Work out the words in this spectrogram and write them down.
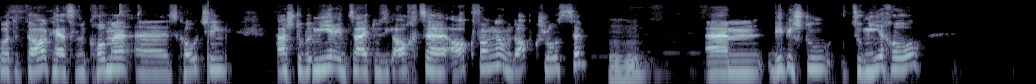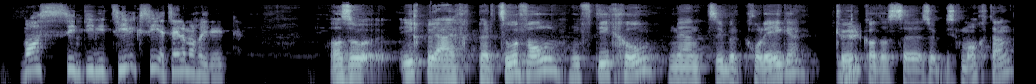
guten Tag, herzlich willkommen. Äh, das Coaching hast du bei mir im 2018 angefangen und abgeschlossen. Mhm. Ähm, wie bist du zu mir gekommen? Was sind deine Ziele gewesen? Erzähl mal ein bisschen dort. Also ich bin eigentlich per Zufall auf dich gekommen. Wir haben es über Kollegen gehört, Mhm. dass sie so etwas gemacht haben.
